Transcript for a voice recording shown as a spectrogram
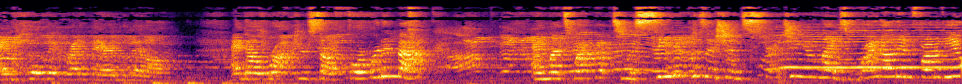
And hold it right there in the middle. And now rock yourself forward and back. And let's rock up to a seated position, stretching your legs right out in front of you.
